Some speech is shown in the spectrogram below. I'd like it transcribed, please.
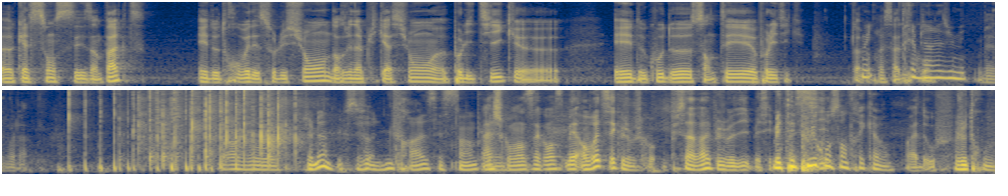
euh, quels sont ses impacts, et de trouver des solutions dans une application politique et de coup de santé politique. C'est à peu près ça. Très bien résumé. Ben voilà. Bravo. J'aime bien, c'est une phrase, c'est simple. Ah, je commence, ça commence. Mais en vrai, tu sais que je, plus ça va, plus je me dis. Mais, mais t'es plus concentré qu'avant. Ouais, de ouf. Je trouve.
